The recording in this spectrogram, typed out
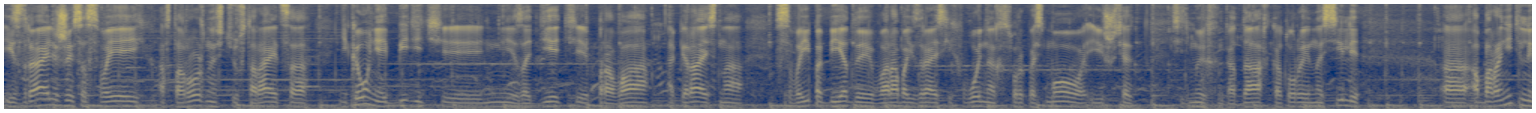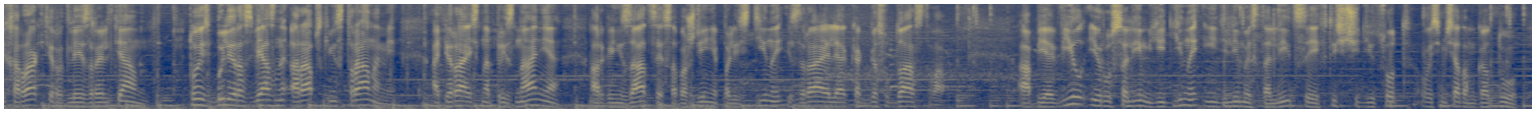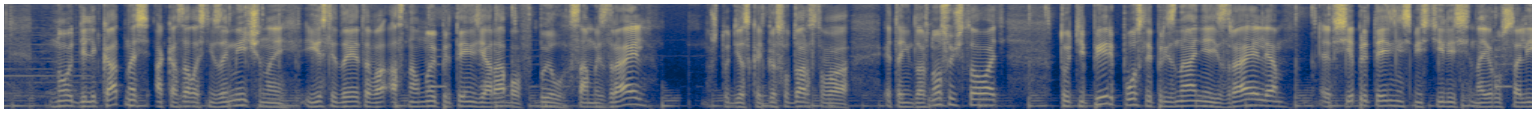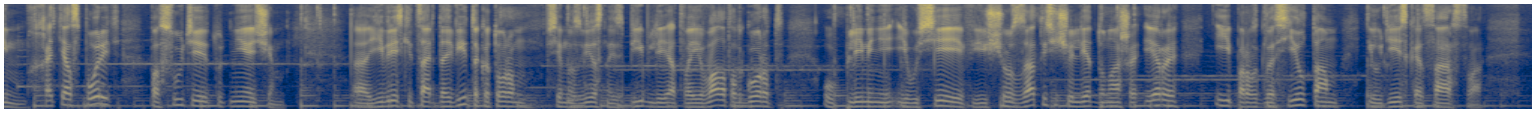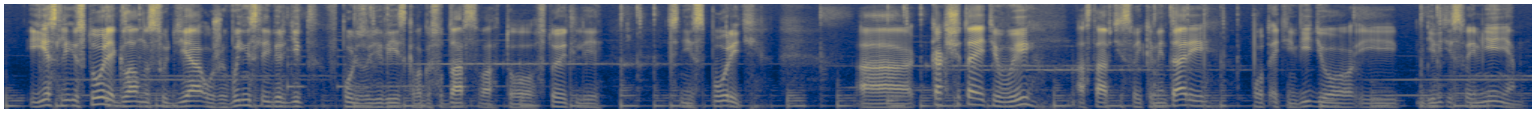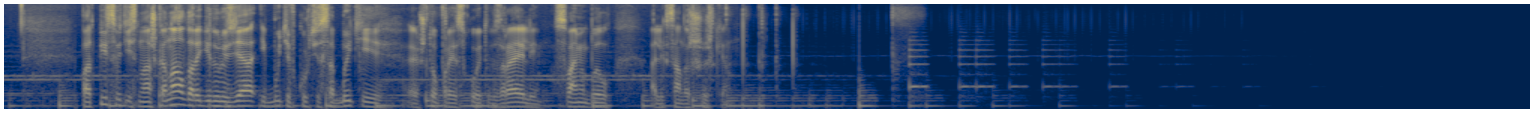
Израиль же со своей осторожностью старается никого не обидеть, не задеть права, опираясь на свои победы в арабо-израильских войнах 48 и 67 годах, которые носили оборонительный характер для израильтян, то есть были развязаны арабскими странами, опираясь на признание Организации освобождения Палестины Израиля как государства. Объявил Иерусалим единой и неделимой столицей в 1980 году. Но деликатность оказалась незамеченной, и если до этого основной претензией арабов был сам Израиль, что, дескать, государство это не должно существовать, то теперь после признания Израиля э, все претензии сместились на Иерусалим. Хотя спорить, по сути, тут не о чем. Э, еврейский царь Давид, о котором всем известно из Библии, отвоевал этот город у племени Иусеев еще за тысячи лет до нашей эры и провозгласил там Иудейское царство. И если история, главный судья уже вынесли вердикт в пользу еврейского государства, то стоит ли с ней спорить? А как считаете вы? Оставьте свои комментарии под этим видео и делитесь своим мнением. Подписывайтесь на наш канал, дорогие друзья, и будьте в курсе событий, э, что происходит в Израиле. С вами был Александр Шишкин.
